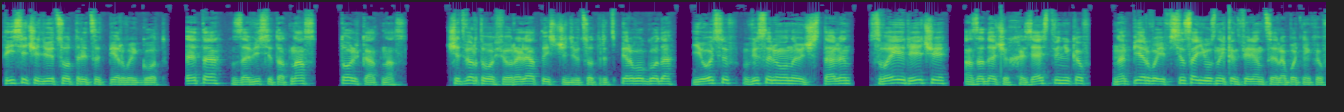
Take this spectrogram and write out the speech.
1931 год. Это зависит от нас, только от нас. 4 февраля 1931 года Иосиф Виссарионович Сталин в своей речи о задачах хозяйственников на первой всесоюзной конференции работников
